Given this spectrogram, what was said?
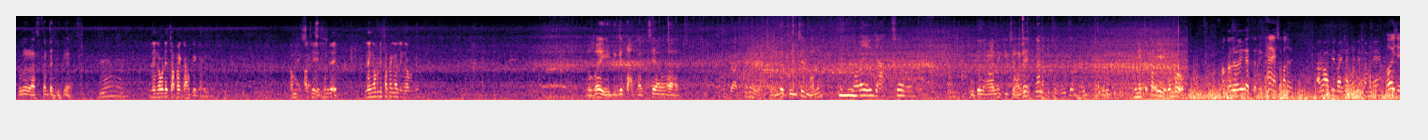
পুরো রাস্তাটা আছে হ্যাঁ। লেঙ্গাবটে চাপায় কাউকে গাড়ি কম আছে সঞ্জয় লেঙ্গাবটে চাপায় গা লেঙ্গাবটে বাবা এইদিকে তাকাচ্ছে আবার। ছবিটা তুলছেন ভালো বাবা এই যাচ্ছে উঠে দাঁড়ালে কিছু হবে? না না কিছু নিচে তো এই লম্বো সকালে হয়ে গেছে হ্যাঁ সকালে আরও আছে বাইচাপ থেকে সামনে। ওই যে।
